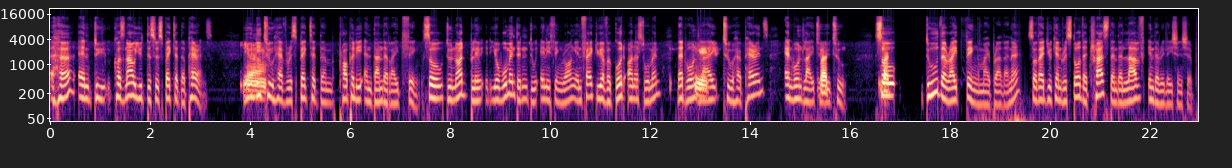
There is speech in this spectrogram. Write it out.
her and do because now you disrespected the parents. You need to have respected them properly and done the right thing. So do not blame your woman didn't do anything wrong. In fact, you have a good honest woman that won't Yes. lie to her parents and won't lie to But- you too. So do the right thing, my brother, ne? so that you can restore the trust and the love in the relationship.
